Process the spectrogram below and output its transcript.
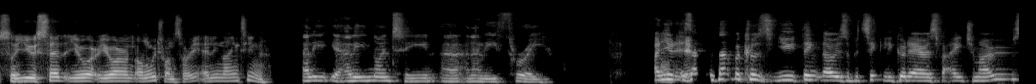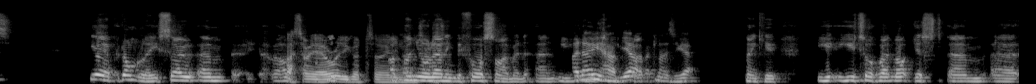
So you said you're you're on, on which one? Sorry, LE nineteen. LE yeah, LE nineteen uh, and LE three. And okay. you, is, that, is that because you think those are particularly good areas for HMOs? Yeah, predominantly. So, um, oh, sorry, I already got. Uh, I've done your learning before, Simon, and you, I know you, you have. Yeah, I recognise you. Yeah. Thank you. You, you talk about not just um, uh,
